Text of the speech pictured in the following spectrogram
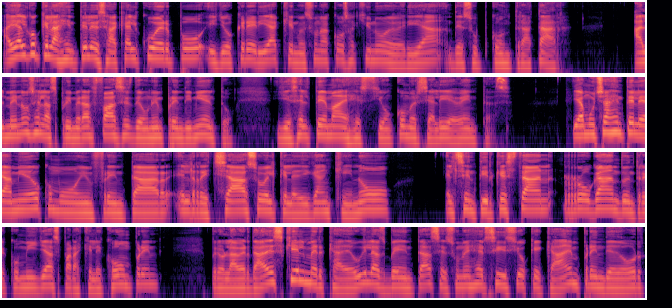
Hay algo que la gente le saca el cuerpo y yo creería que no es una cosa que uno debería de subcontratar, al menos en las primeras fases de un emprendimiento, y es el tema de gestión comercial y de ventas. Y a mucha gente le da miedo como enfrentar el rechazo, el que le digan que no, el sentir que están rogando, entre comillas, para que le compren. Pero la verdad es que el mercadeo y las ventas es un ejercicio que cada emprendedor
